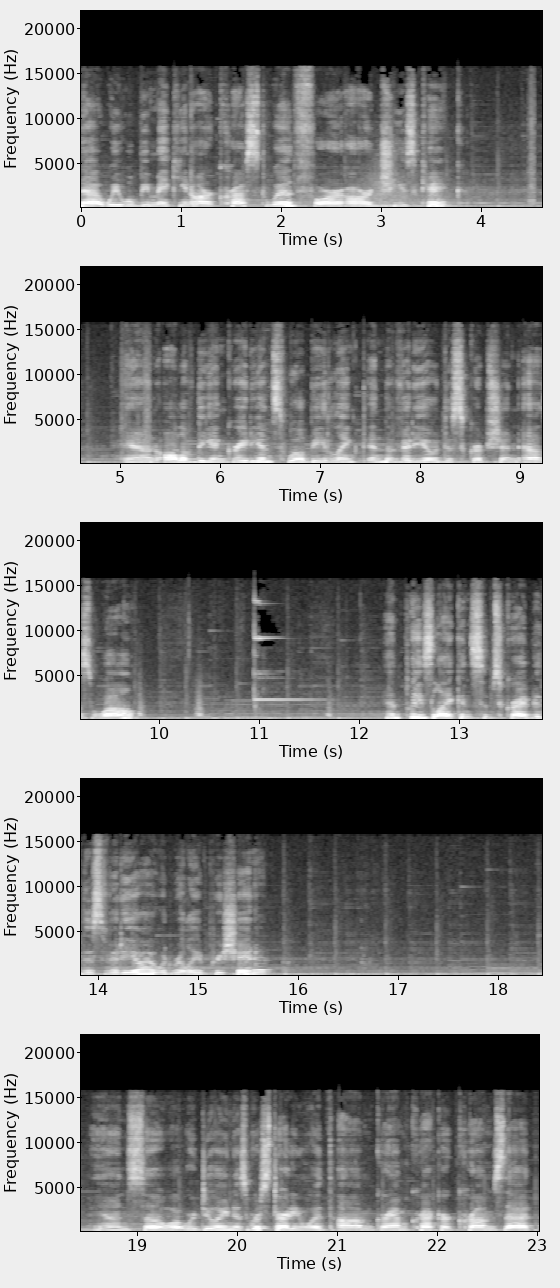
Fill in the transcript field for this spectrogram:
that we will be making our crust with for our cheesecake. And all of the ingredients will be linked in the video description as well. And please like and subscribe to this video, I would really appreciate it. And so what we're doing is we're starting with um, graham cracker crumbs that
